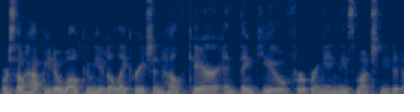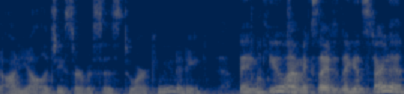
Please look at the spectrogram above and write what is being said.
We're so happy to welcome you to Lake Region Healthcare, and thank you for bringing these much-needed audiology services to our community. Thank you. I'm excited to get started.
